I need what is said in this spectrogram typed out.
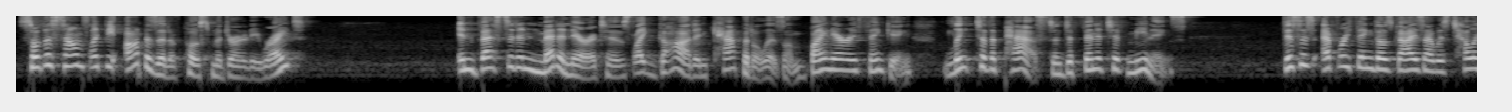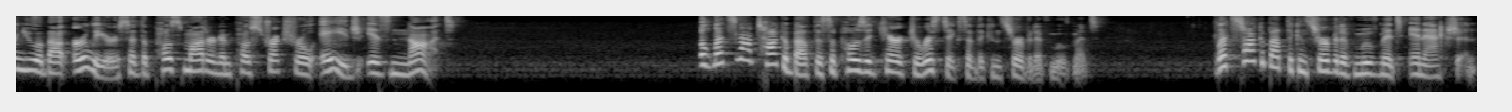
So this sounds like the opposite of postmodernity, right? Invested in meta narratives like God and capitalism, binary thinking, linked to the past and definitive meanings. This is everything those guys I was telling you about earlier said the postmodern and poststructural age is not. But let's not talk about the supposed characteristics of the conservative movement. Let's talk about the conservative movement in action.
